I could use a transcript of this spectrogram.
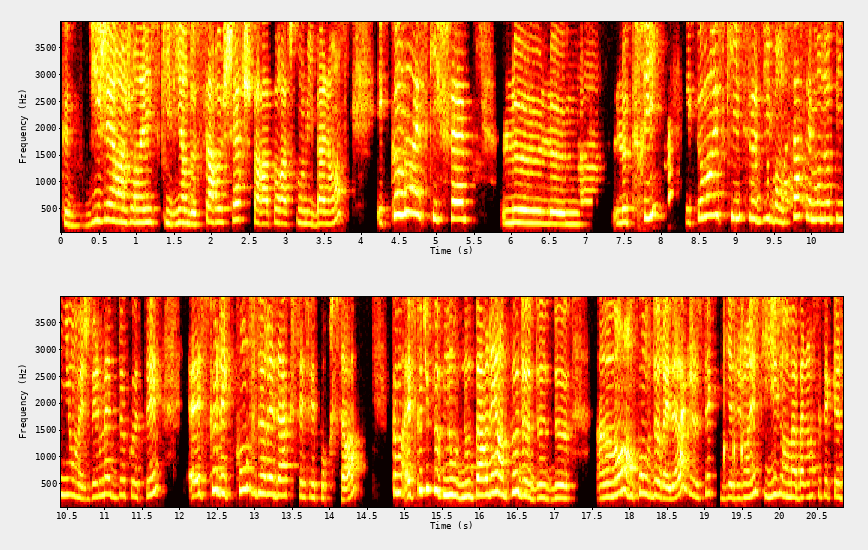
que digère un journaliste qui vient de sa recherche par rapport à ce qu'on lui balance, et comment est-ce qu'il fait le, le, le tri et comment est-ce qu'il se dit, bon, ça c'est mon opinion, mais je vais le mettre de côté Est-ce que les confs de rédac, c'est fait pour ça? Est-ce que tu peux nous, nous parler un peu de, de, un moment en conf de rédac? Je sais qu'il y a des journalistes qui disent, on m'a balancé tel,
